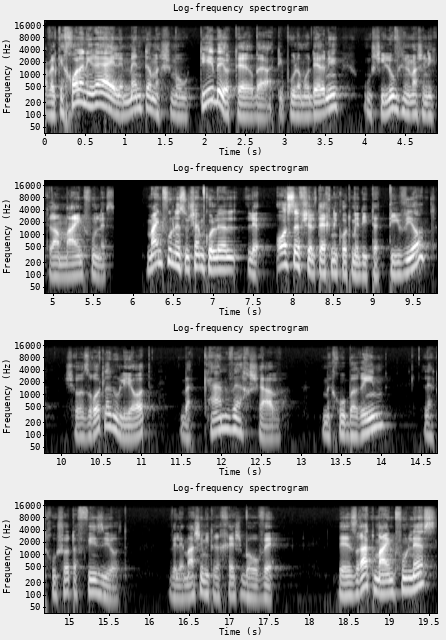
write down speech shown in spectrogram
אבל ככל הנראה האלמנט המשמעותי ביותר בטיפול המודרני הוא שילוב של מה שנקרא מיינדפולנס. מיינדפולנס הוא שם כולל לאוסף של טכניקות מדיטטיביות שעוזרות לנו להיות בכאן ועכשיו, מחוברים לתחושות הפיזיות ולמה שמתרחש בהווה. בעזרת מיינדפולנס,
